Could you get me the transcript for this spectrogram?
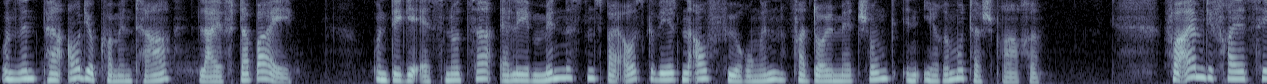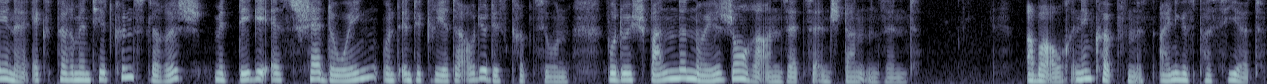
und sind per Audiokommentar live dabei. Und DGS-Nutzer erleben mindestens bei ausgewählten Aufführungen Verdolmetschung in ihre Muttersprache vor allem die freie Szene experimentiert künstlerisch mit DGS-Shadowing und integrierter Audiodeskription, wodurch spannende neue Genreansätze entstanden sind. Aber auch in den Köpfen ist einiges passiert.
